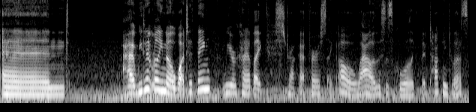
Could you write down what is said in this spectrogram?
And I, we didn't really know what to think. We were kind of like struck at first, like, oh, wow, this is cool. Like, they're talking to us.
